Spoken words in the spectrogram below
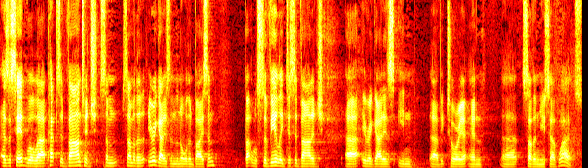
as I said, will uh, perhaps advantage some, some of the irrigators in the Northern Basin, but will severely disadvantage uh, irrigators in uh, Victoria and southern New South Wales.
